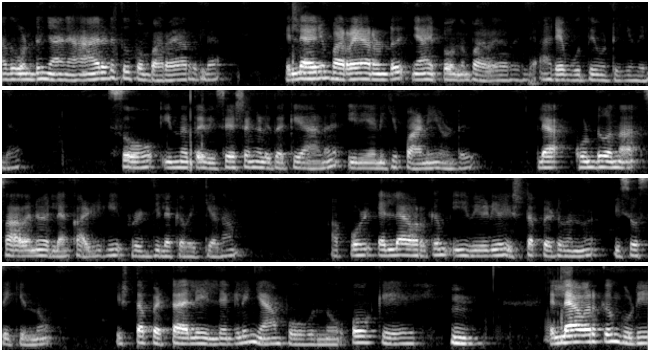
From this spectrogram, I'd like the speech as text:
അതുകൊണ്ട് ഞാൻ ആരുടെ ഇപ്പം പറയാറില്ല. എല്ലാവരും പറയാറുണ്ട്. ഞാൻ ഇപ്പോൾ ഒന്നും പറയാറില്ല. ആരെയും ബുദ്ധിമുട്ടിക്കുന്നില്ല. സോ ഇന്നത്തെ വിശേഷങ്ങൾ ഇതൊക്കെയാണ്. ഇനി എനിക്ക് പണിയുണ്ട്. ല കൊണ്ടുവന്ന സാധനമെല്ലാം കഴുകി ഫ്രിഡ്ജിലൊക്കെ വെക്കണം. അപ്പോൾ എല്ലാവർക്കും ഈ വീഡിയോ ഇഷ്ടപ്പെടുമെന്ന് വിശ്വസിക്കുന്നു. ഇഷ്ടപ്പെട്ടാലേ ഇല്ലെങ്കിൽ ഞാൻ പോകുന്നു. ഓക്കെ എല്ലാവർക്കും ഗുഡ്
